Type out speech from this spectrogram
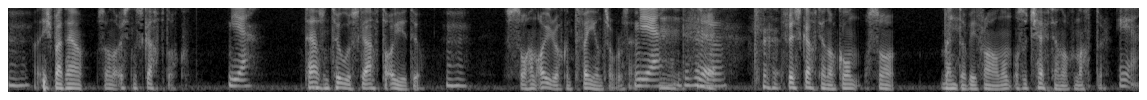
Mhm. Mm. Ikke bare det, så han har østen skapt dere. Ja. Det er som to er skapt til øye til. Mm. Så han øyre dere 200%. Ja, det ser du. Først skapte han dere, og så ventet vi fra honom, og så kjøpte han dere natter. Ja,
